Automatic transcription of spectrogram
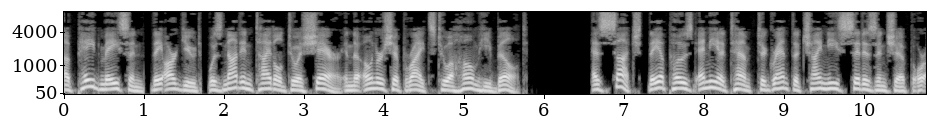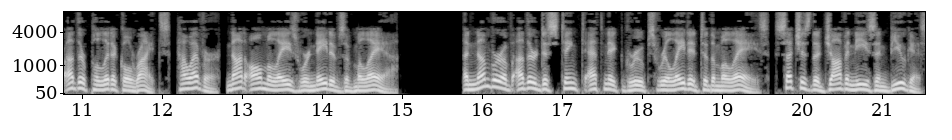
A paid mason, they argued, was not entitled to a share in the ownership rights to a home he built. As such, they opposed any attempt to grant the Chinese citizenship or other political rights, however, not all Malays were natives of Malaya. A number of other distinct ethnic groups related to the Malays, such as the Javanese and Bugis,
